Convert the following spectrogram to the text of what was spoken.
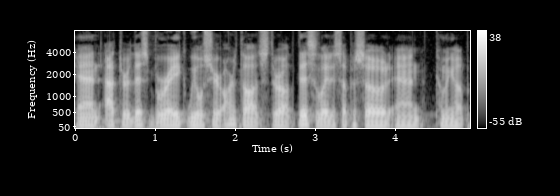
And after this break, we will share our thoughts throughout this latest episode and coming up.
